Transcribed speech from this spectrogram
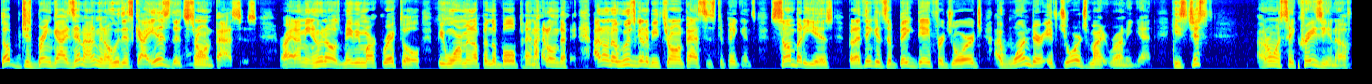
They'll just bring guys in. I don't even know who this guy is that's throwing passes, right? I mean, who knows? Maybe Mark Richt will be warming up in the bullpen. I don't know. I don't know who's going to be throwing passes to Pickens. Somebody is, but I think it's a big day for George. I wonder if George might run again. He's just I don't want to say crazy enough,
